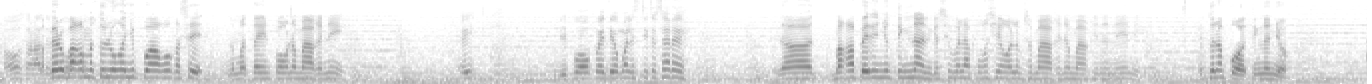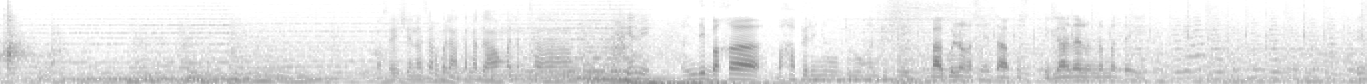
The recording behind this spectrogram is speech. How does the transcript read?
Oo, sarado Ah, pero na po baka kami. matulungan niyo po ako kasi namatayin po ako ng makina eh. Eh, hindi po ako pwede umalis dito, sir eh. Na, baka pwede nyo tingnan kasi wala po kasi akong alam sa makina-makina na yan eh. Ito lang po, tingnan nyo. Pasensya na, sir. Wala talaga akong alam sa sasakyan eh. Hindi, baka, baka pwede nyo akong tulungan kasi bago lang kasi tapos bigla na lang namatay eh. Eh.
